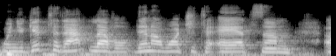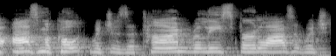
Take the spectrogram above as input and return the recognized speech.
When you get to that level, then I want you to add some uh, Osmocote, which is a time-release fertilizer, which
